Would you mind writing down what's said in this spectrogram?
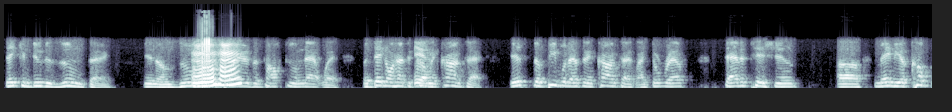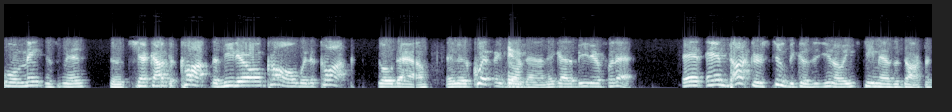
they can do the Zoom thing. You know, Zoom Mhm. players and talk to them that way. But they don't have to come Yeah. in contact. It's the people that's in contact, like the refs, statisticians, uh, maybe a couple of maintenance men to check out the clock, to be there on call when the clock go down and the equipment go Yeah. down. They got to be there for that. And and doctors too, because you know each team has a doctor.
